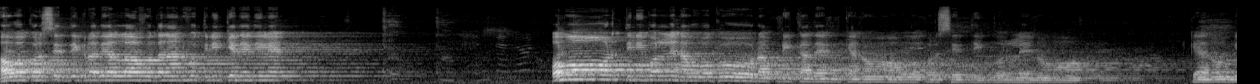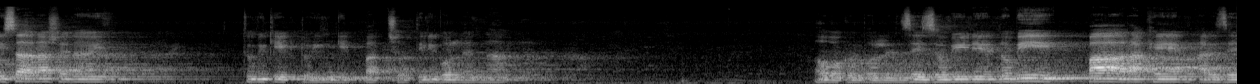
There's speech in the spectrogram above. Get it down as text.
অবকর সিদ্দিক রাদিয়াল্লাহু তাআলা আনহু তিনি কেঁদে দিলেন। ওমর, তিনি বললেন, আবু আপনি কাঁদেন কেন? আবু সিদ্দিক বললেন, ওমর কেন বিচার আসে নাই? তুমি কি একটু ইঙ্গিত পাচ্ছ? তিনি বললেন, না। অবকর বললেন, যে জমিনে নবী পা রাখেন আর যে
